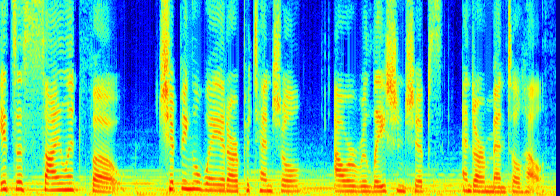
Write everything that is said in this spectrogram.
It's a silent foe, chipping away at our potential, our relationships, and our mental health.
